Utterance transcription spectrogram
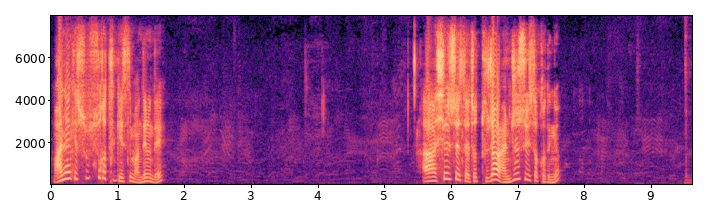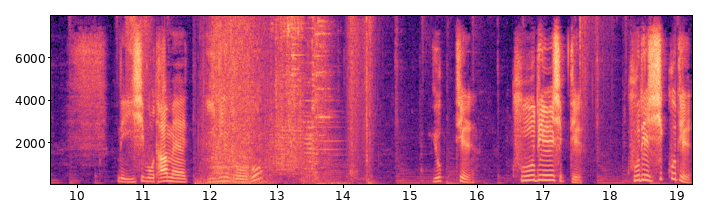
만약에 숲수 같은 게 있으면 안 되는데 아 실수했어요. 저 두 장을 안 줄 수 있었거든요? 근데 25 다음에 2딜 들어오고 6딜 9딜 10딜 9딜 19딜.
